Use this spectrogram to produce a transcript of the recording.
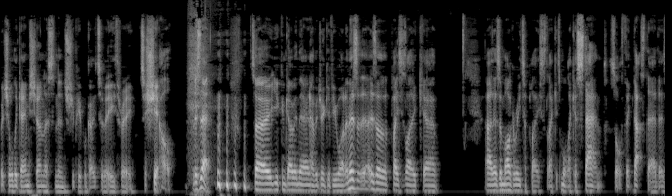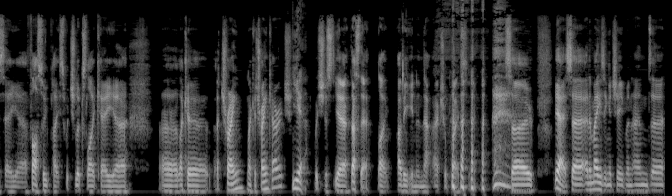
which all the games journalists and industry people go to at E3. It's a shithole, but it's there, so you can go in there and have a drink if you want. And there's there's other places like uh, there's a margarita place, like it's more like a stand sort of thing. That's there. There's a uh, fast food place which looks like a uh, uh, like a, a train, like a train carriage. Yeah, which just yeah, that's there. Like I've eaten in that actual place. so yeah, it's uh, an amazing achievement, and uh,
